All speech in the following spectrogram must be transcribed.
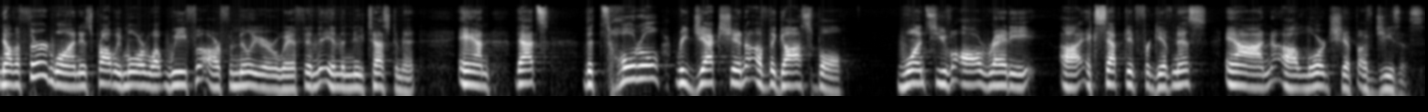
Now, the third one is probably more what we are familiar with in the, in the New Testament, and that's the total rejection of the gospel once you've already uh, accepted forgiveness and uh, lordship of Jesus.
